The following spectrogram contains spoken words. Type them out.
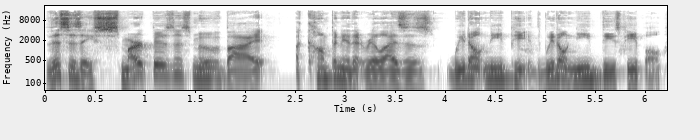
this is a smart business move by a company that realizes we don't need pe- we don't need these people.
